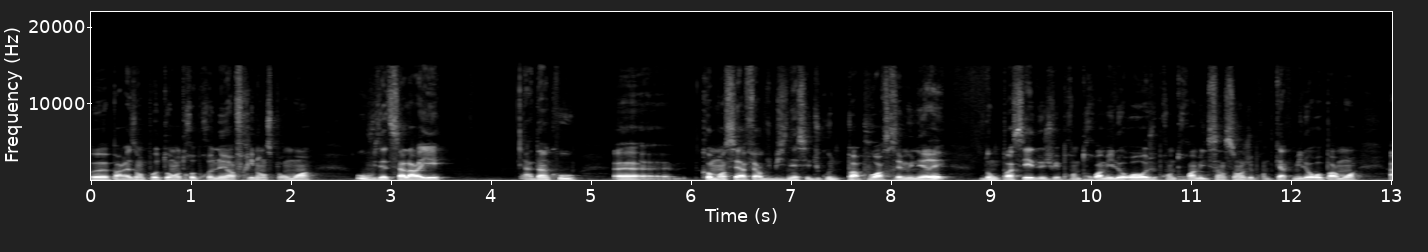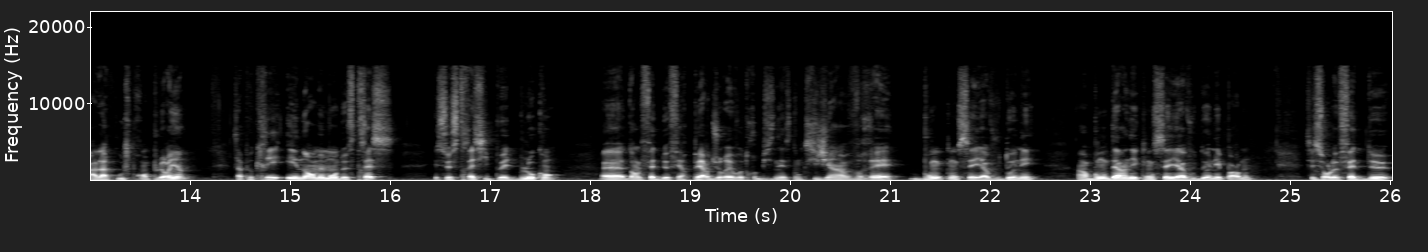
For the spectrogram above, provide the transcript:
euh, par exemple, auto-entrepreneur, freelance pour moi, où vous êtes salarié, à d'un coup euh, commencer à faire du business et du coup ne pas pouvoir se rémunérer, donc passer de je vais prendre 3000 euros, je vais prendre 3500, je vais prendre 4000 euros par mois, à d'un coup je prends plus rien, ça peut créer énormément de stress. Et ce stress, il peut être bloquant euh, dans le fait de faire perdurer votre business. Donc si j'ai un vrai bon conseil à vous donner, un bon dernier conseil à vous donner, pardon, c'est sur le fait de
